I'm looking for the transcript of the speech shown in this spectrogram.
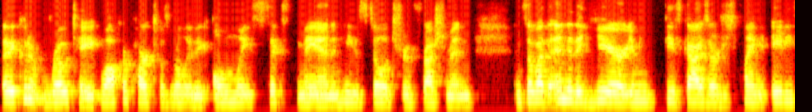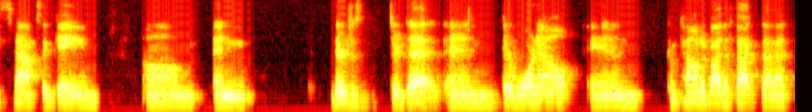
that they couldn't rotate. Walker parks was really the only sixth man and he was still a true freshman. And so by the end of the year i mean these guys are just playing 80 snaps a game um, and they're just they're dead and they're worn out and compounded by the fact that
